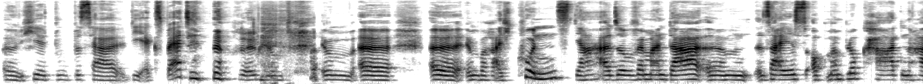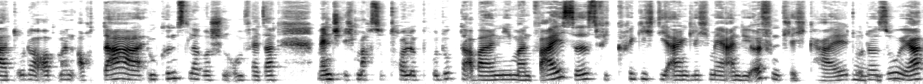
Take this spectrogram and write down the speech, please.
äh, hier, du bist ja die Expertin im, im, äh, äh, im Bereich Kunst. Ja, also wenn man da, ähm, sei es, ob man Blockaden Produkten hat oder ob man auch da im künstlerischen Umfeld sagt, Mensch, ich mache so tolle Produkte, aber niemand weiß es, wie kriege ich die eigentlich mehr an die Öffentlichkeit mhm. oder so, ja.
